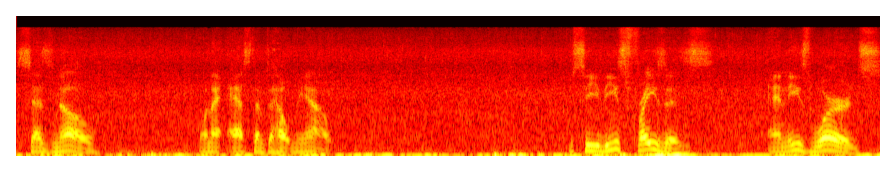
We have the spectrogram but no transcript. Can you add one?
says no when I ask them to help me out? You see, these phrases and these words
